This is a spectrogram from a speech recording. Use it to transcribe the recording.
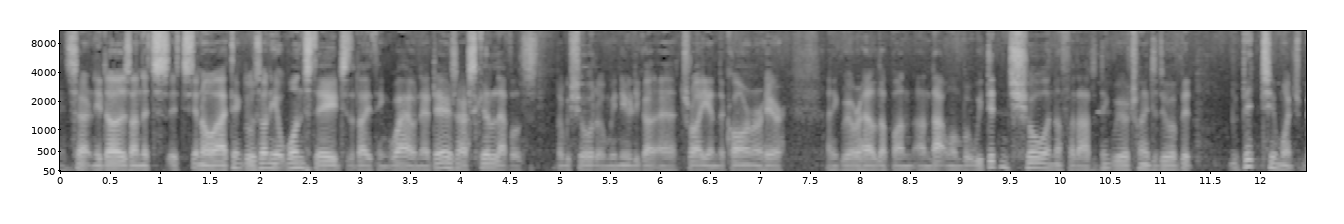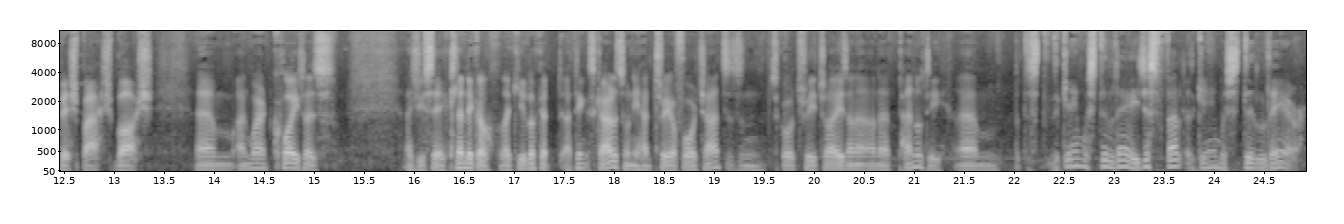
It certainly does, and it's it's you know I think there was only at one stage that I think wow now there's our skill levels that we showed and we nearly got a try in the corner here. I think we were held up on, on that one, but we didn't show enough of that. I think we were trying to do a bit a bit too much bish bash bosh, um, and weren't quite as as you say clinical. Like you look at I think Scarlets only had three or four chances and scored three tries on a, on a penalty, um, but the, the game was still there. You just felt the game was still there.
